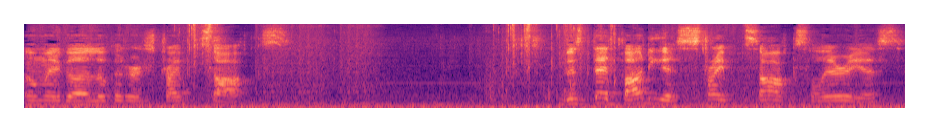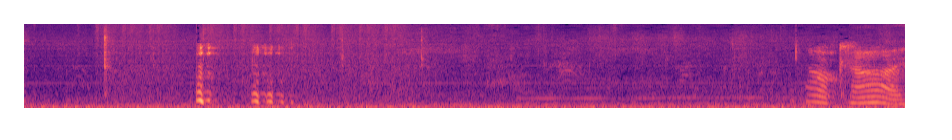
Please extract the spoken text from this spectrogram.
Oh my god, look at her striped socks. This dead body has striped socks, hilarious. Okay.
